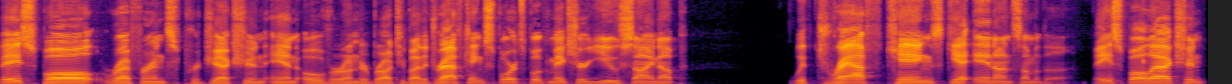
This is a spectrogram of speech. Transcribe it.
Baseball reference projection and over under brought to you by the DraftKings Sportsbook. Make sure you sign up with DraftKings. Get in on some of the baseball action.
